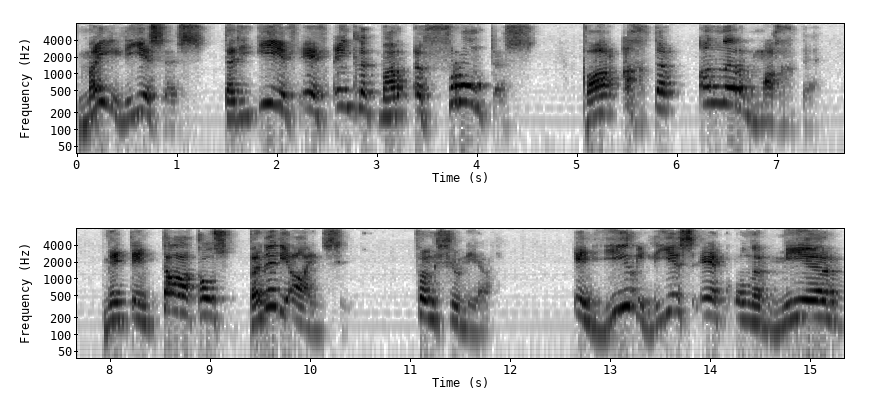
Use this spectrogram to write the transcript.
My lees is dat die EFF eintlik maar 'n front is waar agter ander magte met tentakels binne die ANC funksioneer. En hier lees ek onder meer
